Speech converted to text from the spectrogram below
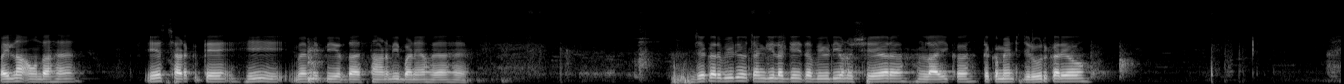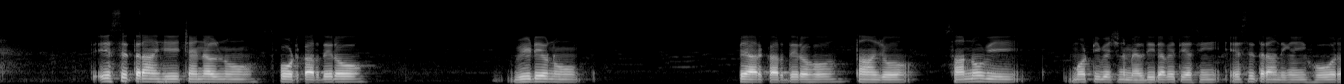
ਪਹਿਲਾਂ ਆਉਂਦਾ ਹੈ। ਇਸ ਸੜਕ ਤੇ ਹੀ ਵਹਿਮੀ ਪੀਰ ਦਾ ਸਥਾਨ ਵੀ ਬਣਿਆ ਹੋਇਆ ਹੈ। ਜੇਕਰ ਵੀਡੀਓ ਚੰਗੀ ਲੱਗੀ ਤਾਂ ਵੀਡੀਓ ਨੂੰ ਸ਼ੇਅਰ, ਲਾਈਕ ਤੇ ਕਮੈਂਟ ਜ਼ਰੂਰ ਕਰਿਓ। ਤੇ ਇਸੇ ਤਰ੍ਹਾਂ ਹੀ ਚੈਨਲ ਨੂੰ ਸਪੋਰਟ ਕਰਦੇ ਰਹੋ। ਵੀਡੀਓ ਨੂੰ ਪਿਆਰ ਕਰਦੇ ਰਹੋ ਤਾਂ ਜੋ ਸਾਨੂੰ ਵੀ ਮੋਟੀਵੇਸ਼ਨ ਮਿਲਦੀ ਰਹੇ ਤੇ ਅਸੀਂ ਇਸੇ ਤਰ੍ਹਾਂ ਦੀਆਂ ਹੀ ਹੋਰ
